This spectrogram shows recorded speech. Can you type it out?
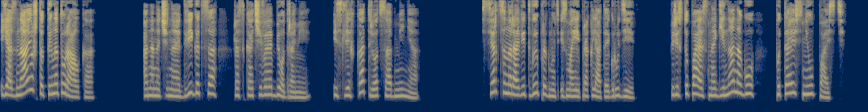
«Я знаю, что ты натуралка!» Она начинает двигаться, раскачивая бедрами, и слегка трется об меня. Сердце норовит выпрыгнуть из моей проклятой груди. Переступая с ноги на ногу, пытаюсь не упасть.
